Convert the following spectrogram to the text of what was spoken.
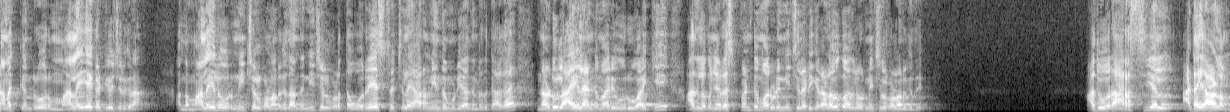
தனக்கென்று ஒரு மலையே கட்டி வச்சிருக்கிறான். அந்த மலையில ஒரு நீச்சல் குளம் இருக்குது. அந்த நீச்சல் குளத்தை ஒரே ஸ்ட்ரெச்சில் யாரும் நீந்த முடியாதுன்றதுக்காக நடுவில் ஐலாண்டு மாதிரி உருவாக்கி அதில் கொஞ்சம் ரெஸ்ட் பண்ணிட்டு மறுபடியும் நீச்சல் அடிக்கிற அளவுக்கு அதில் ஒரு நீச்சல் குளம் இருக்குது. அது ஒரு அரசியல் அடையாளம்.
